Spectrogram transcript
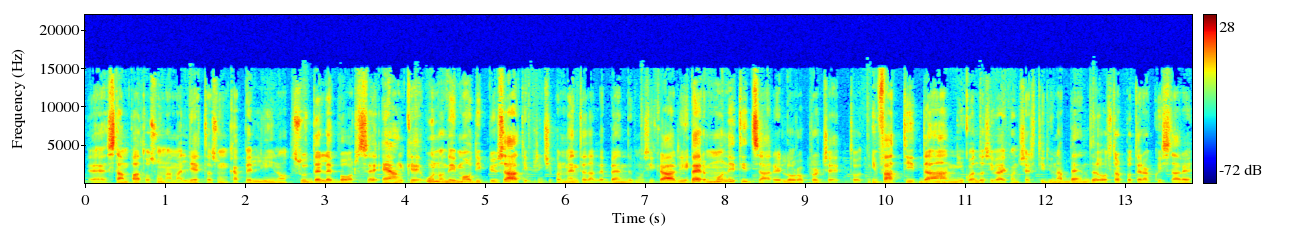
eh, stampato su una maglietta, su un cappellino, su delle borse, è anche uno dei modi più usati, principalmente dalle band musicali, per monetizzare il loro progetto. Infatti, da anni, quando si va ai concerti di una band, oltre a poter acquistare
